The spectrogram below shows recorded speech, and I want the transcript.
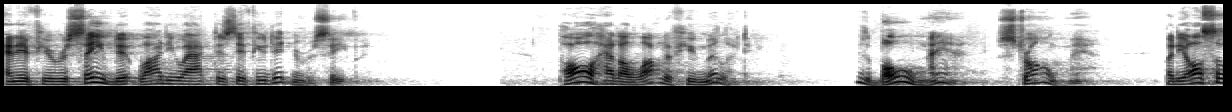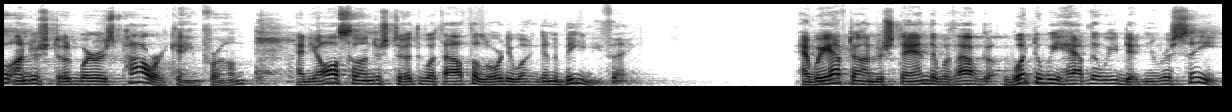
And if you received it, why do you act as if you didn't receive it? Paul had a lot of humility. He was a bold man, strong man. But he also understood where his power came from, and he also understood that without the Lord, he wasn't going to be anything. And we have to understand that without God, what do we have that we didn't receive?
